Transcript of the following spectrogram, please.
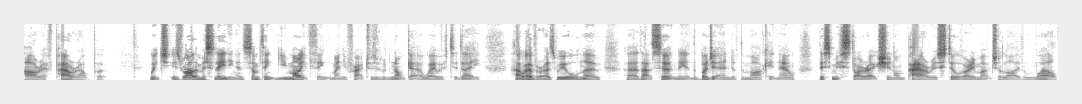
RF power output which is rather misleading and something you might think manufacturers would not get away with today. However, as we all know, uh, that's certainly at the budget end of the market now. This misdirection on power is still very much alive and well.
